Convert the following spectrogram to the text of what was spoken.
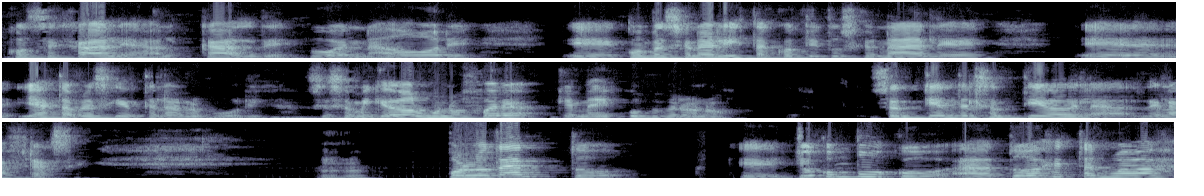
Concejales, alcaldes, gobernadores, eh, convencionalistas constitucionales eh, y hasta presidente de la República. Si se me quedó alguno fuera, que me disculpe, pero no. Se entiende el sentido de la, de la frase. Por lo tanto, eh, yo convoco a todas estas nuevas,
